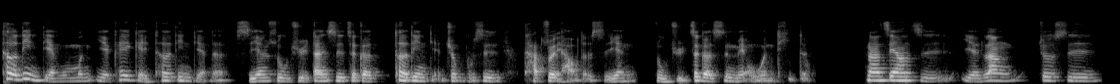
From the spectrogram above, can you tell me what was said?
特定点，我们也可以给特定点的实验数据，但是这个特定点就不是它最好的实验数据，这个是没有问题的。那这样子也让就是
